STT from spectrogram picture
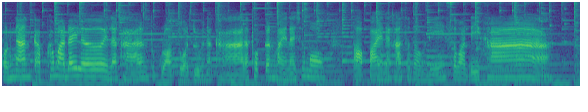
ผลงานกลับเข้ามาได้เลยนะคะทุกรอตรวจอยู่นะคะ แล้วพบกันใหม่ในชั่วโมงต่อไปนะคะสำหรับวันนี้ สวัสดีค่ะ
